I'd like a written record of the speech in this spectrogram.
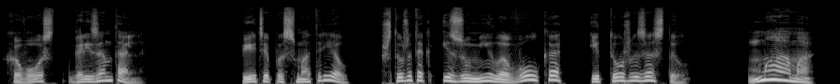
хвост горизонтально. Петя посмотрел, что же так изумило волка, и тоже застыл. «Мама!»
